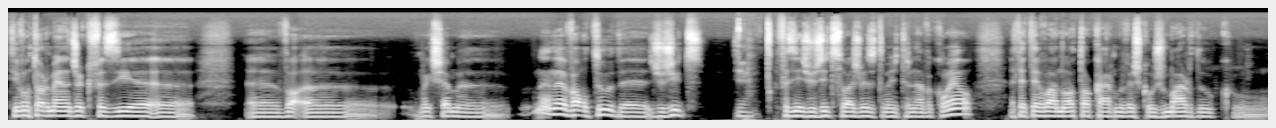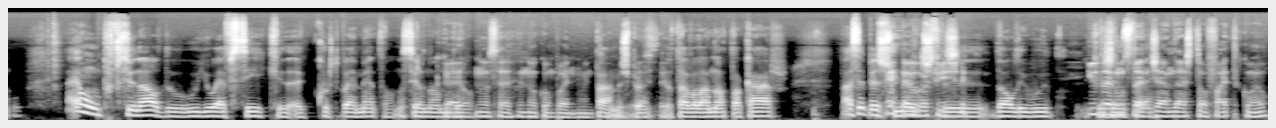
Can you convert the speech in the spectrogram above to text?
Tive um tour manager que fazia. uh, uh, como é que chama? Não, não é Valtude, é Jiu-Jitsu. Sim. Fazia jiu-jitsu, às vezes também treinava com ele. Até esteve lá no autocarro uma vez com os Marduk. Com... É um profissional do UFC que, que curte bem metal, não sei o nome dele. Não sei, eu não acompanho muito. Pá, mas o pronto, ele estava lá no autocarro. Pá, sempre estes É, momentos de, de Hollywood. E o Dave Mustaine, já andaste ao fight com ele?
